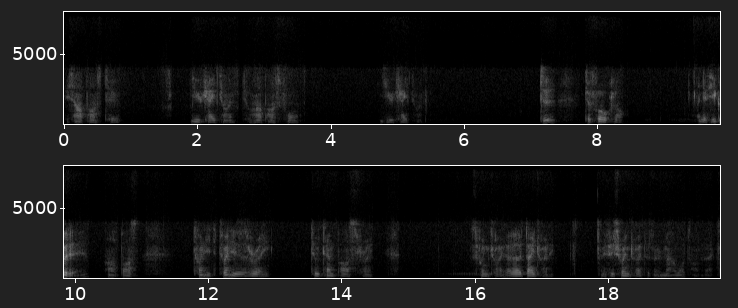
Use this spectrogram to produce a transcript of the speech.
is half past 2 UK time till half past 4 UK time. To, to 4 o'clock. And if you're good at it, half past 20 to 20 to 3 till 10 past 3. Swing trade, uh, day trading. And if you swing trade, it doesn't matter what time of day.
